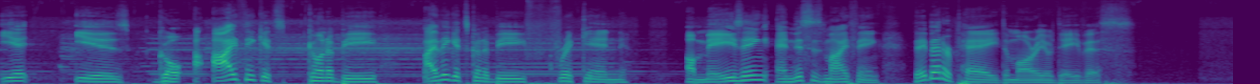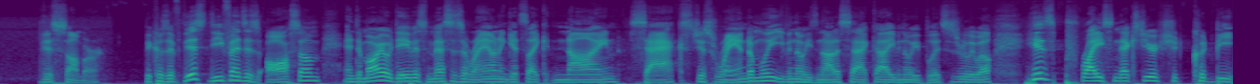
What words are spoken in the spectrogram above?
It is go. I think it's gonna be, I think it's gonna be freaking amazing. And this is my thing. They better pay Demario Davis this summer. Because if this defense is awesome and Demario Davis messes around and gets like nine sacks just randomly, even though he's not a sack guy, even though he blitzes really well, his price next year should could be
